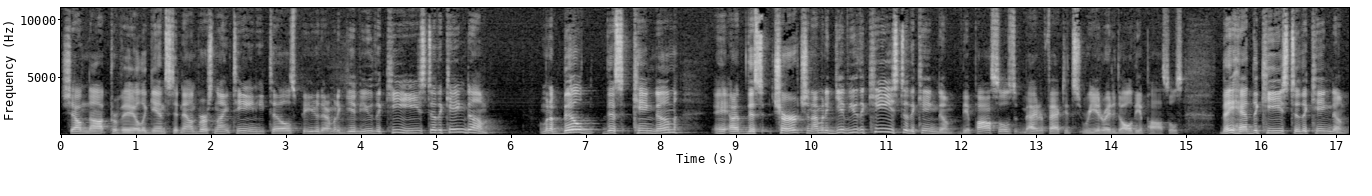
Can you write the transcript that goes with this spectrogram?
shall not prevail against it. Now, in verse 19, he tells Peter that I'm going to give you the keys to the kingdom. I'm going to build this kingdom uh, this church, and I'm going to give you the keys to the kingdom. The apostles, matter of fact, it's reiterated to all the apostles, they had the keys to the kingdom.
